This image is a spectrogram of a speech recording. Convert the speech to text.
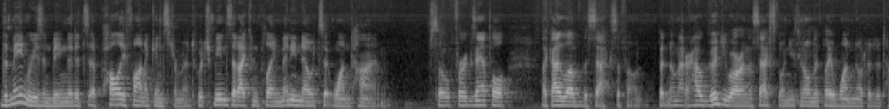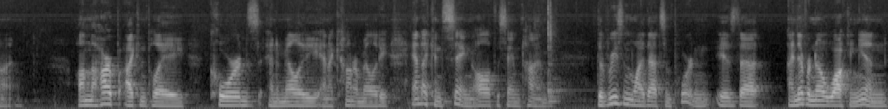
the main reason being that it's a polyphonic instrument, which means that I can play many notes at one time. So for example, like I love the saxophone, but no matter how good you are on the saxophone, you can only play one note at a time. On the harp, I can play chords and a melody and a counter melody, and I can sing all at the same time. The reason why that's important is that I never know walking in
